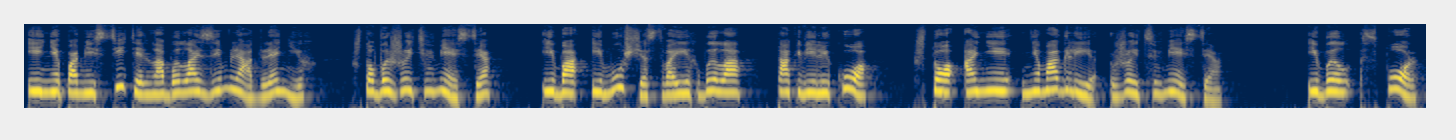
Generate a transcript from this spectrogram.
И непоместительна была земля для них, чтобы жить вместе, ибо имущество их было так велико, что они не могли жить вместе. И был спор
